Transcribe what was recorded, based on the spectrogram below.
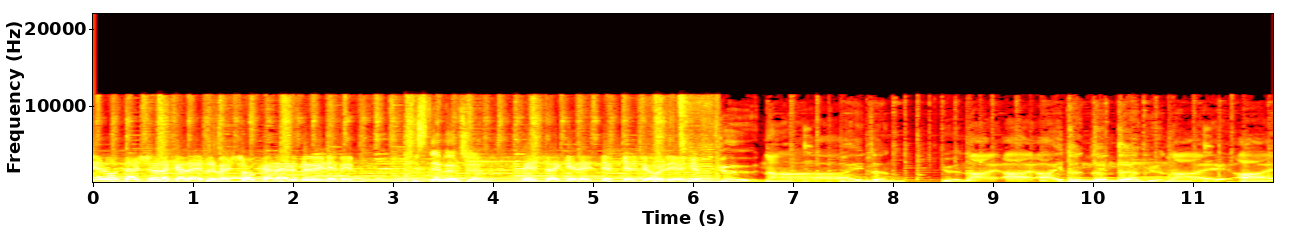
Sen ondan sonra kararını ver. Son kararını öyle ver. İstemiyorum Bey. Ben sana geleceğim gece oynayacağım. Günaydın. Günay ay ay dın dın dın. Günay ay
